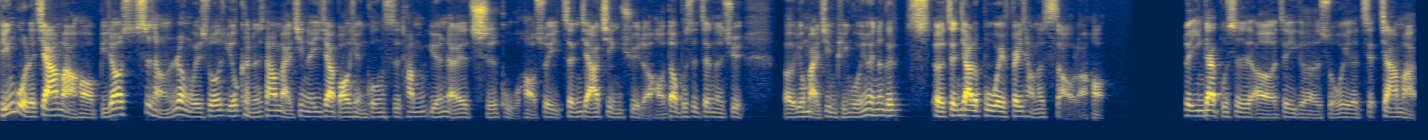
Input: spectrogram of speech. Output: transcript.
苹果的加码哈，比较市场认为说有可能是他买进了一家保险公司，他们原来的持股哈，所以增加进去了哈，倒不是真的去呃有买进苹果，因为那个呃增加的部位非常的少了哈。所以应该不是呃这个所谓的加加码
